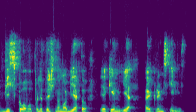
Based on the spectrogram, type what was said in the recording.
військово-політичному об'єкту, яким є Кримський міст.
